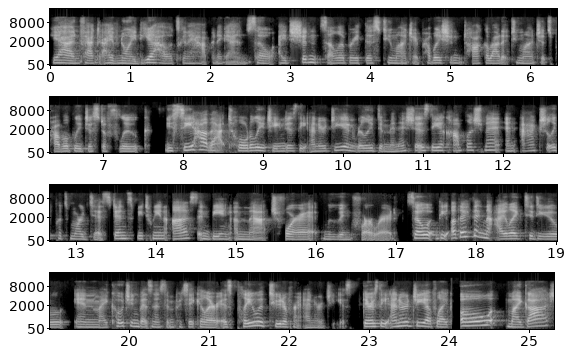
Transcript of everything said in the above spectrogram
Yeah. In fact, I have no idea how it's going to happen again. So I shouldn't celebrate this too much. I probably shouldn't talk about it too much. It's probably just a fluke you see how that totally changes the energy and really diminishes the accomplishment and actually puts more distance between us and being a match for it moving forward. So, the other thing that I like to do in my coaching business in particular is play with two different energies. There's the energy of like, oh my gosh,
